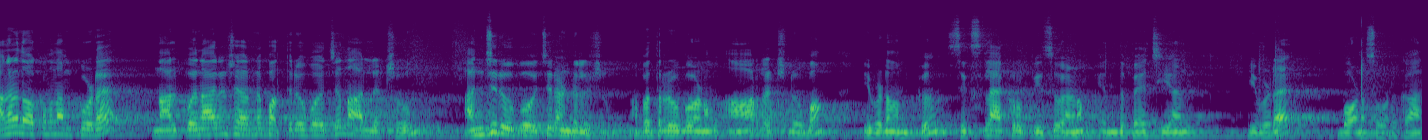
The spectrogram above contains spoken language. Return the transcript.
അങ്ങനെ നോക്കുമ്പോൾ നമുക്കിവിടെ നാൽപ്പതിനായിരം ഷെയറിന് പത്ത് രൂപ വെച്ച് നാല് ലക്ഷവും അഞ്ച് രൂപ വെച്ച് രണ്ട് ലക്ഷം. അപ്പോൾ എത്ര രൂപ വേണം? ആറ് ലക്ഷം രൂപ. ഇവിടെ നമുക്ക് സിക്സ് ലാക്ക് റുപ്പീസ് വേണം. എന്ത് പേ ചെയ്യാൻ? ഇവിടെ ബോണസ് കൊടുക്കാൻ.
